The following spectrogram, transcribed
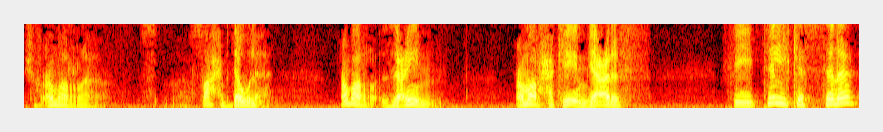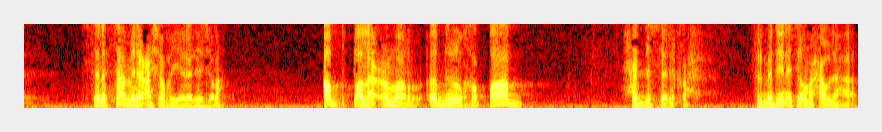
شوف عمر صاحب دولة عمر زعيم عمر حكيم يعرف في تلك السنة السنة الثامنة عشر هي للهجرة أبطل عمر ابن الخطاب حد السرقة في المدينة وما حولها.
